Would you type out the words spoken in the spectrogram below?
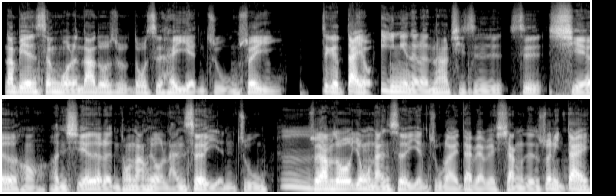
那边生活人大多数都是黑眼珠，所以这个带有意念的人，他其实是邪恶哈，很邪恶的人通常会有蓝色眼珠，嗯所以他们说用蓝色眼珠来代表个象征，所以你戴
